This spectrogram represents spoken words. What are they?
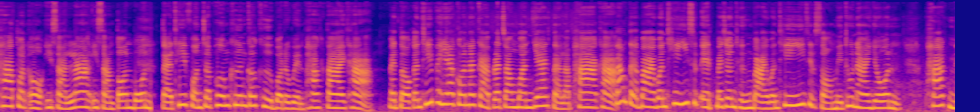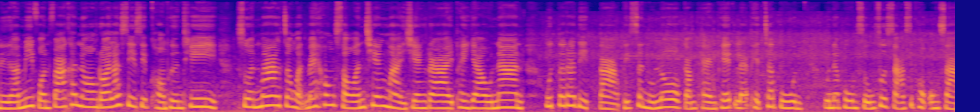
ภาคตอนออกอีสานล่างอีสานตอนบน แต่ที่ฝนจะเพิ่มขึ้นก็คือบริเวณภาคใต้ค่ะ ไปต่อกันที่พยากรณ์อากาศประจำวันแยกแต่ละภาคค่ะ ตั้งแต่บ่ายวันที่ 21 ไปจนถึงบ่ายวันที่ 22 มิถุนายน ภาคเหนือมีฝนฟ้าขนองร้อยละ 40 ของพื้นที่ ส่วนมากจังหวัดแม่ฮ่องสอน เชียงใหม่ เชียงราย พะเยา น่าน อุตรดิตถ์ ตาก พิษณุโลกกำแพงเพชร และเพชรบูรณ์ อุณหภูมิสูงสุด 36 องศา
